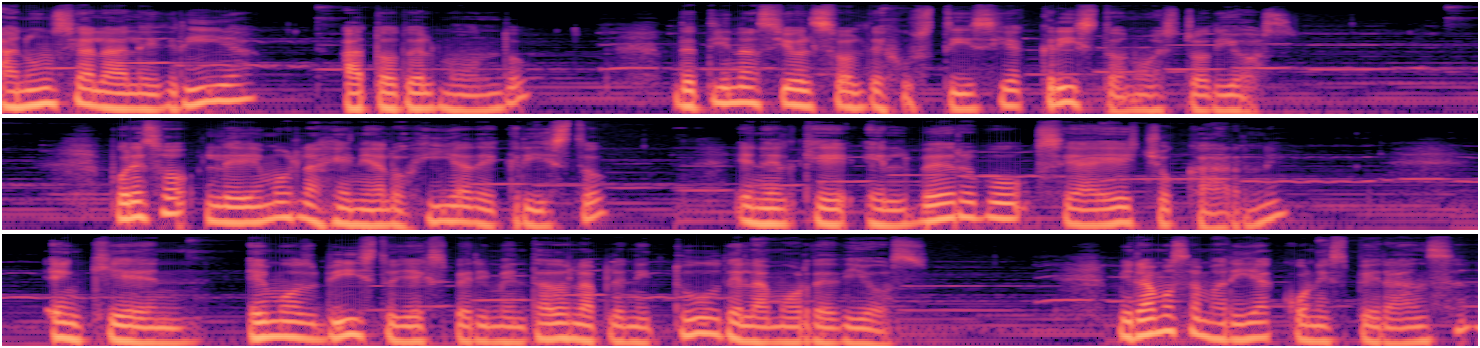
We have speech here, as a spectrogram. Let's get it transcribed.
anuncia la alegría a todo el mundo de ti nació el sol de justicia, Cristo nuestro Dios. Por eso leemos la genealogía de Cristo, en el que el Verbo se ha hecho carne, en quien hemos visto y experimentado la plenitud del amor de Dios. Miramos a María con esperanza,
